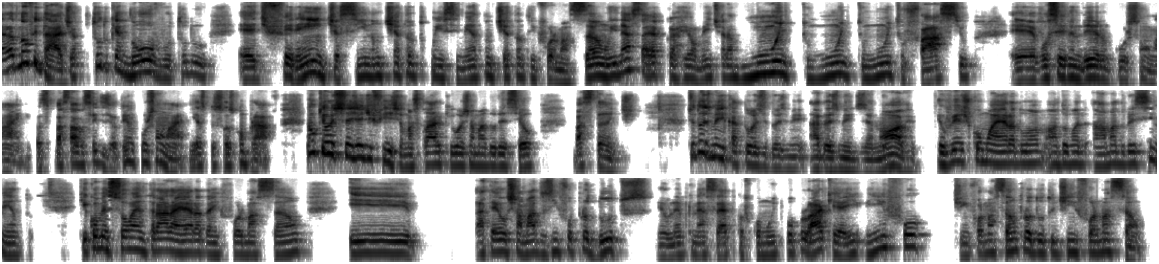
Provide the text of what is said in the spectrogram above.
era novidade, tudo que é novo, tudo é diferente, assim, não tinha tanto conhecimento, não tinha tanta informação, e nessa época realmente era muito, muito, muito fácil é, você vender um curso online. Bastava você dizer, eu tenho um curso online, e as pessoas compravam. Não que hoje seja difícil, mas claro que hoje amadureceu bastante. De 2014 a 2019, eu vejo como a era do amadurecimento, que começou a entrar a era da informação e até os chamados infoprodutos. Eu lembro que nessa época ficou muito popular, que é info de informação, produto de informação.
